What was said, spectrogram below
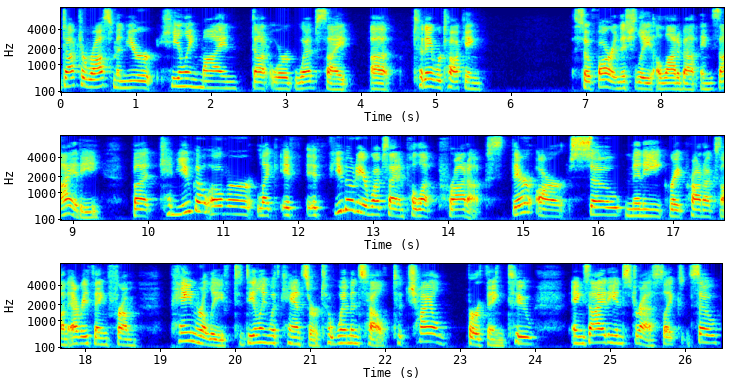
Dr. Rossman, your healingmind.org website, uh, today we're talking so far initially a lot about anxiety but can you go over like if if you go to your website and pull up products there are so many great products on everything from pain relief to dealing with cancer to women's health to childbirthing to anxiety and stress. Like so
